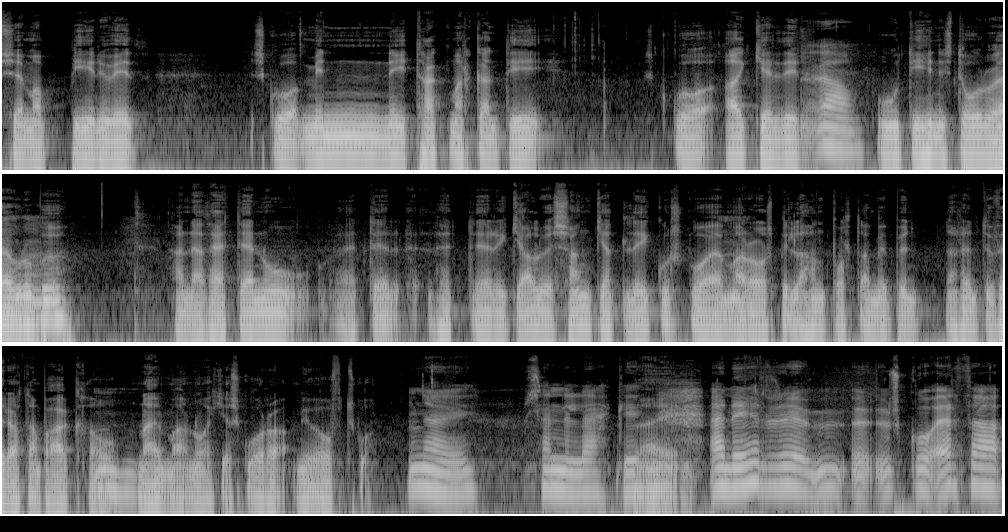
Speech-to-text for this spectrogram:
sem að býri við sko minni takmarkandi sko aðgerðir já, út í hinni stóru Mhm. Evrópu. Þannig að þetta er nú þetta er, þetta er ekki alveg sangjart leikur sko ef maður á að spila handbólta með bundna hrendu fyrir aftan bak þá Mhm. nær maður nú ekki að skora mjög oft sko. Nei, sennilega ekki. Nei, En er, um, uh, sko, er það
